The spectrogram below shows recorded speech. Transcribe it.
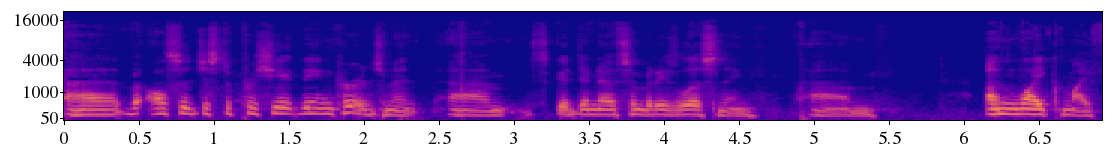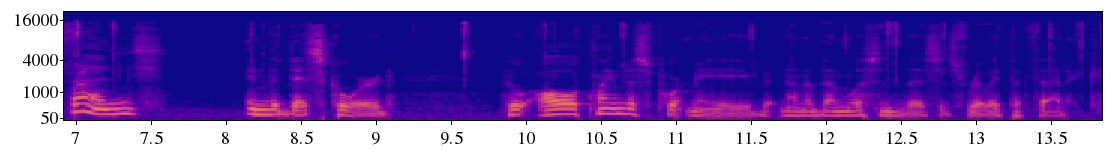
Uh, but also just appreciate the encouragement. Um, it's good to know somebody's listening. Um, unlike my friends in the Discord, who all claim to support me, but none of them listen to this, it's really pathetic.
